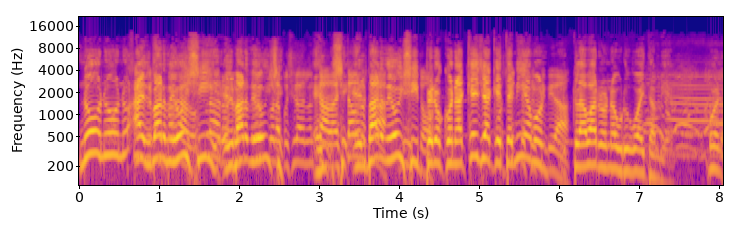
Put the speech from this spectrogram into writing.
No, no, no. Sí, ah, el bar de hoy sí, claro, el bar de hoy sí. El, sí, ¿Está o no el bar de hoy sí, pero con aquella que 100% teníamos clavaron a Uruguay también. Bueno,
